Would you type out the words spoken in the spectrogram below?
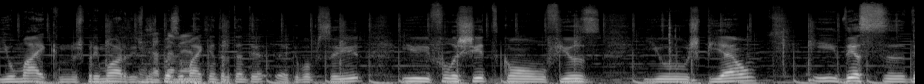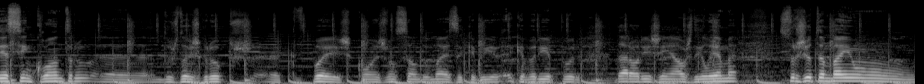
e o Mike nos primórdios, mas depois o Exatamente. Mike, entretanto, acabou por sair. E Full of Shit com o Fuse e o Espião. E desse, desse encontro eh, dos dois grupos, eh, que depois, com a junção do mês, acabaria, acabaria por dar origem aos Dilema, surgiu também um,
